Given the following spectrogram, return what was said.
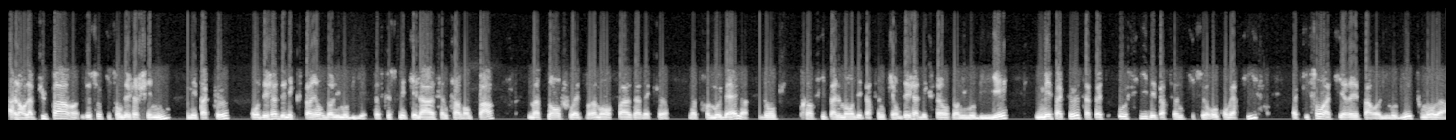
Alors la plupart de ceux qui sont déjà chez nous, mais pas que, ont déjà de l'expérience dans l'immobilier. Parce que ce métier-là, ça ne s'invente pas. Maintenant, il faut être vraiment en phase avec euh, notre modèle. Donc, principalement des personnes qui ont déjà de l'expérience dans l'immobilier, mais pas que. Ça peut être aussi des personnes qui se reconvertissent, euh, qui sont attirées par euh, l'immobilier. Tout le monde a,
